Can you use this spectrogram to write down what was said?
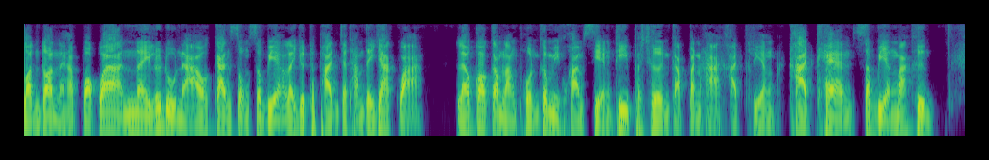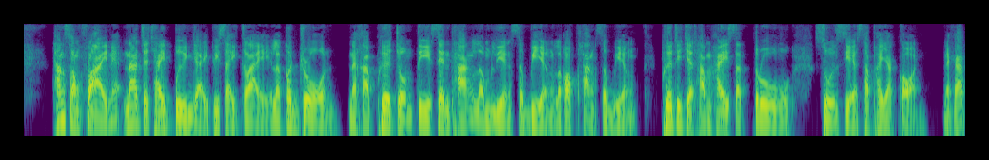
ลอนดอนนะครับบอกว่าในฤดูหนาวการส่งเสบียงและยุทธภัณฑ์จะทำได้ยากกว่า แล้วก็กำลังพลก็มีความเสี่ยงที่เผชิญกับปัญหาขาดเคลียงขาดแคลนเสบียงมากขึ้น ทั้งสองฝ่ายเนี่ยน่าจะใช้ปืนใหญ่พิสัยไกลแล้วก็โดรนนะครับเพื่อโจมตีเส้นทางลำเลียงเสบียงแล้วก็คลังเสบียง เพื่อที่จะทำให้ศัตรูสูญเสียทรัพยากรนะครับ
